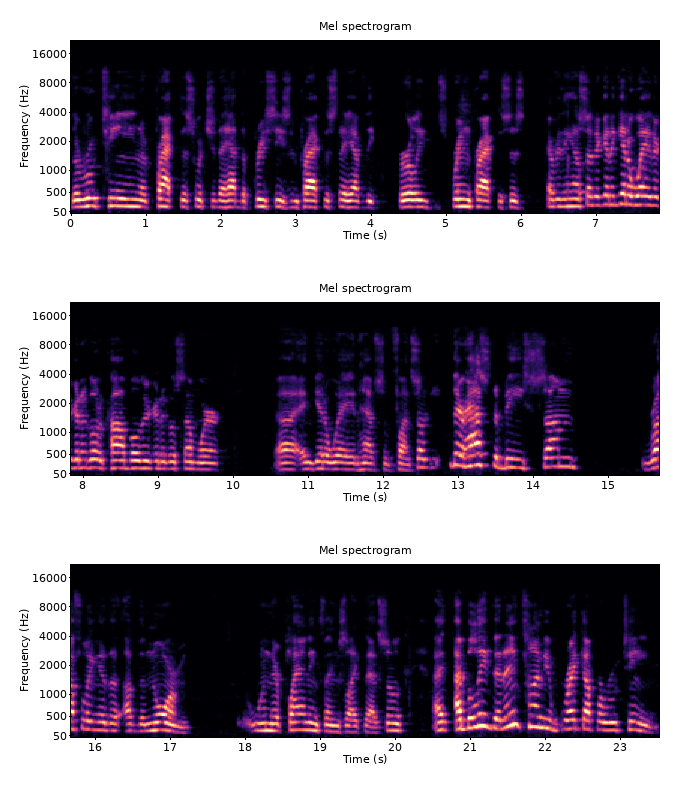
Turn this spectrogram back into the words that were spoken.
the routine of practice, which they have the preseason practice. They have the early spring practices everything else. So they're going to get away. They're going to go to Cabo. They're going to go somewhere uh, and get away and have some fun. So there has to be some ruffling of the of the norm when they're planning things like that. So I, I believe that anytime you break up a routine,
